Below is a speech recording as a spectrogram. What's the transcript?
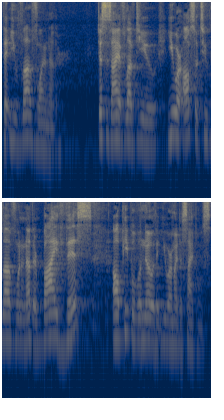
that you love one another. Just as I have loved you, you are also to love one another. By this, all people will know that you are my disciples,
